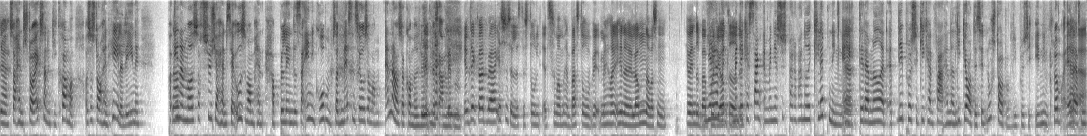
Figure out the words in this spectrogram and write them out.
Ja. Så han står ikke sådan, at de kommer, og så står han helt alene. På Nå. en eller anden måde, så synes jeg, han ser ud, som om han har blendet sig ind i gruppen, så det næsten ser ud, som om han er også kommet løbende sammen med dem. Jamen, det kan godt være. Jeg synes ellers, det stod, at, som om han bare stod med hænderne i lommen og var sådan, jeg ventede bare på, at de men, men det. det. kan sang, men jeg synes bare, der var noget i klipningen af Ja. det der med, at, at lige pludselig gik han fra, han havde lige gjort det til, nu står du lige pludselig inde i en klump, og alle Ja, er sådan,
